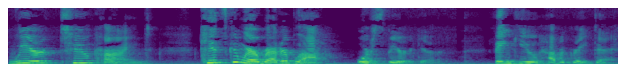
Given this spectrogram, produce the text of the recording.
We're too kind. Kids can wear red or black or spirit gear. Thank you. Have a great day.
